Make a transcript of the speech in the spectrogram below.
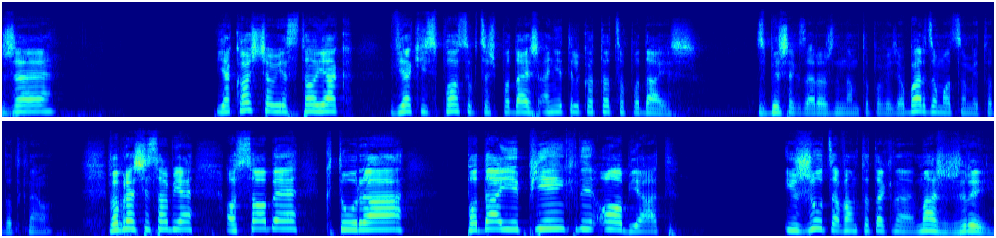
że jakością jest to, jak w jaki sposób coś podajesz, a nie tylko to, co podajesz. Zbyszek Zarożny nam to powiedział. Bardzo mocno mnie to dotknęło. Wyobraźcie sobie osobę, która podaje piękny obiad, i rzuca wam to tak na masz żryj.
